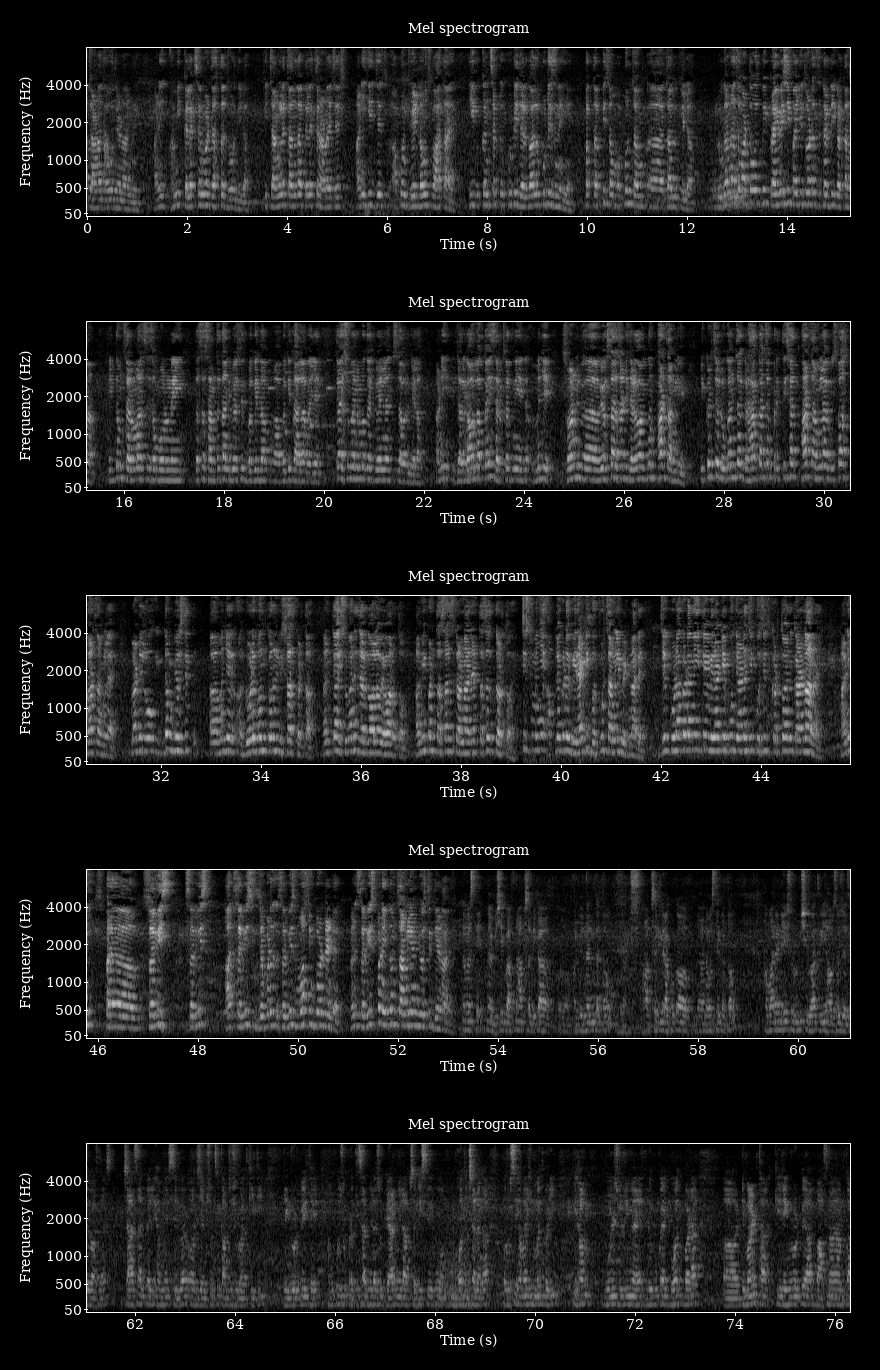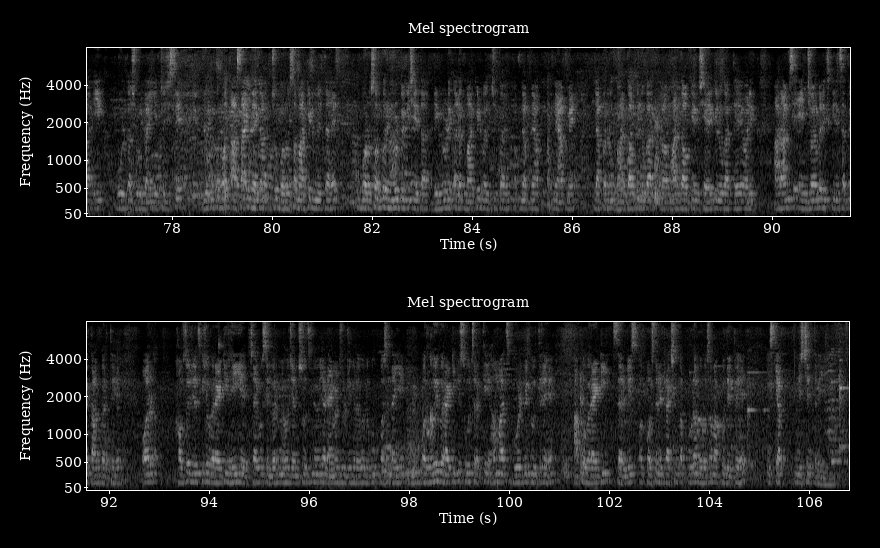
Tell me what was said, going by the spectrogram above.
जाणार जाऊ देणार नाही. आणि आम्ही कलेक्शनवर जास्त जोर दिला की चांगलं चांगलं कलेक्शन आणायचे आणि ही जे आपण ज्वेल लाऊन्स पाहत आहे ही कन्सेप्ट कुठे जळगावला कुठेच नाही आहे फक्त आपली आपण चालू केलं. लोकांना असं वाटतं की प्रायव्हेसी पाहिजे थोडंसं खरेदी करताना. एकदम शर्माचं समोर नाही तसं शांतता आणि व्यवस्थित बघितला बघितला आला पाहिजे. त्या हिशोबाने मग वेलनेस जाऊन गेला आणि जळगावला काहीच हरकत नाही. म्हणजे स्वर्ण व्यवसायासाठी जळगाव एकदम फार चांगली आहे. इकडच्या लोकांचा ग्राहकाचा प्रतिसाद फार चांगला विश्वास फार चांगला आहे. मराठी लोक एकदम व्यवस्थित म्हणजे डोळे बंद करून विश्वास करतात. आणि त्या हिशोबाने जळगावला व्यवहार होतो. आम्ही पण तसाच करणार आहे आणि तसंच करतोय. म्हणजे आपल्याकडे व्हेरायटी भरपूर चांगली भेटणार आहे. जे कुणाकडे नाही ते आपण देण्याची कोशिश करतोय आणि करणार आहे. आणि सर्व्हिस सर्व्हिस आज सर्व्हिस जबरदस्त सर्व्हिस मोस्ट इम्पॉर्टंट आहे. आणि सर्व्हिस पण एकदम चांगली आणि व्यवस्थित देणार आहे. नमस्ते मैं अभिषेक बाफना आप सभी का अभिनंदन करता हूँ। आप सभी ग्राहकों का नमस्ते करता हूँ। हमारे नए शोरूम की शुरुआत हुई हाउस ऑफ़ जैसे बाफना चार साल पहले हमने सिल्वर और जेमस्टोन के काम से शुरुआत की थी। रिंग रोड पे ही थे। हमको जो प्रतिसाद मिला, जो प्यार मिला आप सभी से, वो हमको बहुत अच्छा लगा और उससे हमारी हिम्मत बढ़ी कि हम गोल्ड ज्वेलरी में आए। लोगों का एक बहुत बड़ा डिमांड था कि रिंग रोड पे आप बाफना नाम का एक गोल्ड का शोरूम लाइए तो जिससे लोगों को बहुत आसान रहेगा, जो भरोसा मार्केट में मिलता है, वो भरोसा उनको रिंग रोड पे भी चाहिए था। रिंग रोड एक अलग मार्केट बन चुका है अपने अपने आप अपने आप में। जहाँ पर लोग बाहर गाँव के लोग बाहर गाँव के शहर के लोग आते हैं और एक आराम से एन्जॉयबल एक्सपीरियंस साथ में काम करते हैं। और हाउस ऑफ़ ज्वेल्स की जो वैरायटी रही है चाहे वो सिल्वर में हो जेमस्टोन्स में हो या डायमंड ज्वेलरी में रहो लोगों को पसंद आई है। और वही वैरायटी की सोच रख के हम आज गोल्ड पे उतरे हैं। आपको वैरायटी सर्विस और पर्सनल इंट्रैक्शन का पूरा भरोसा हम आपको देते हैं। इसके आप निश्चिंत रहिए।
